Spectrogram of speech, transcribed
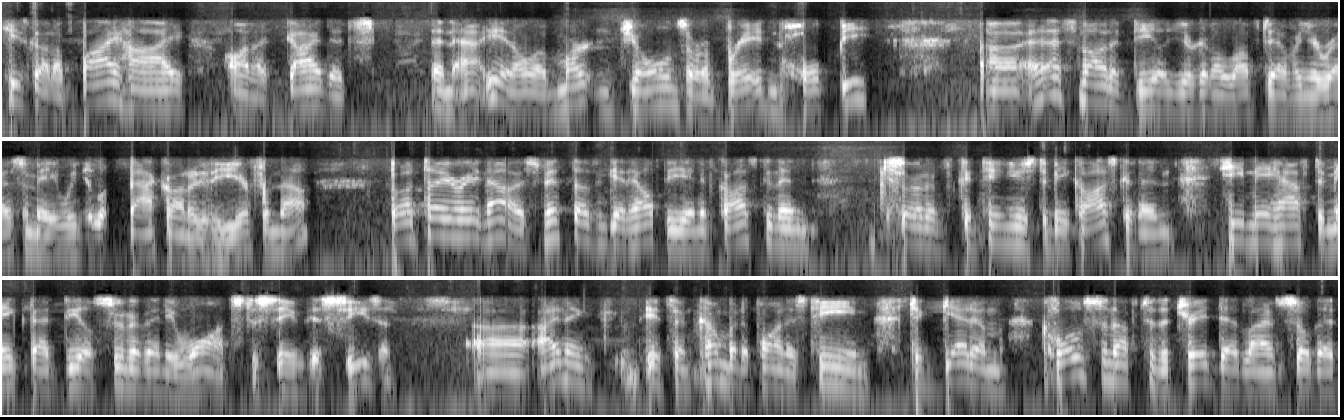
he's got to buy high on a guy that's an you know a Martin Jones or a Braden Holtby. Uh, and that's not a deal you're going to love to have on your resume when you look back on it a year from now. But I'll tell you right now, if Smith doesn't get healthy, and if Koskinen sort of continues to be Koskinen, he may have to make that deal sooner than he wants to save this season. Uh, I think it's incumbent upon his team to get him close enough to the trade deadline so that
